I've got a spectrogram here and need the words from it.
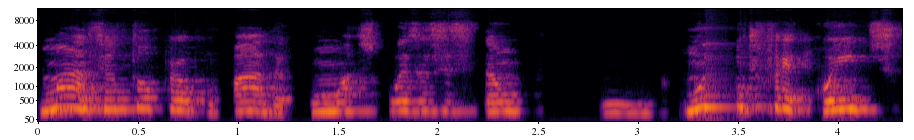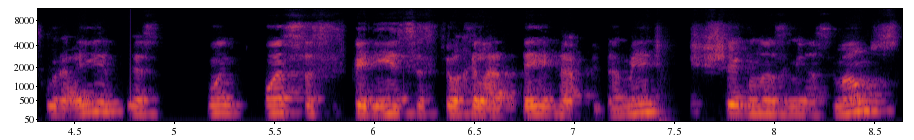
Mas eu estou preocupada com as coisas estão muito frequentes por aí, com essas experiências que eu relatei rapidamente, que chegam nas minhas mãos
